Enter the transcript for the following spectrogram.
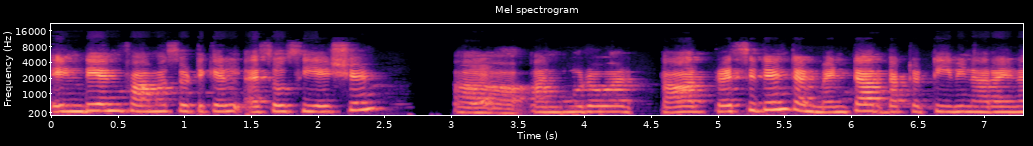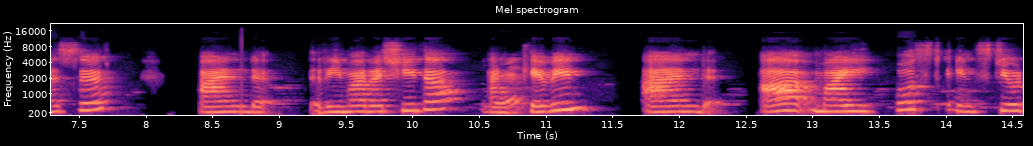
Indian Pharmaceutical Association uh, and moreover our president and mentor, Dr. T.V. Narayana sir, and Rima Rashida and Yes. Kevin, and uh, my host institute,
